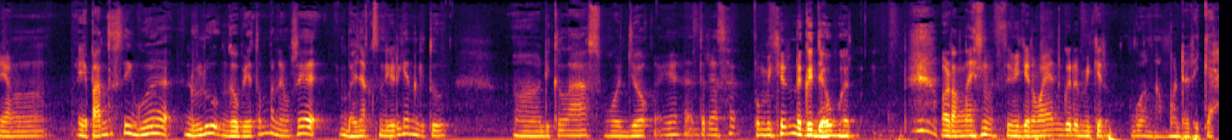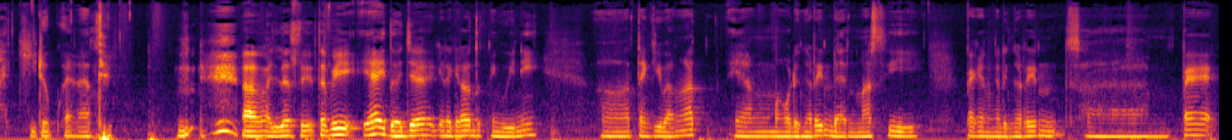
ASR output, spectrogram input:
Yang ya pantas sih gue dulu nggak punya teman ya maksudnya banyak sendirian gitu. Uh, di kelas mojok ya ternyata pemikiran udah kejauhan orang lain masih mikir main gue udah mikir gue nggak mau dari gaji hidup gue nanti. Ah, gak jelas sih. Tapi ya itu aja kira-kira untuk minggu ini. Uh, thank you banget yang mau dengerin dan masih pengen ngedengerin sampai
